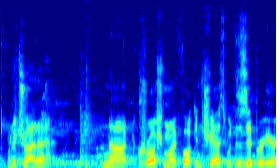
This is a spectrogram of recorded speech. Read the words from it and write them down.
I'm gonna try to not crush my fucking chest with the zipper here.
